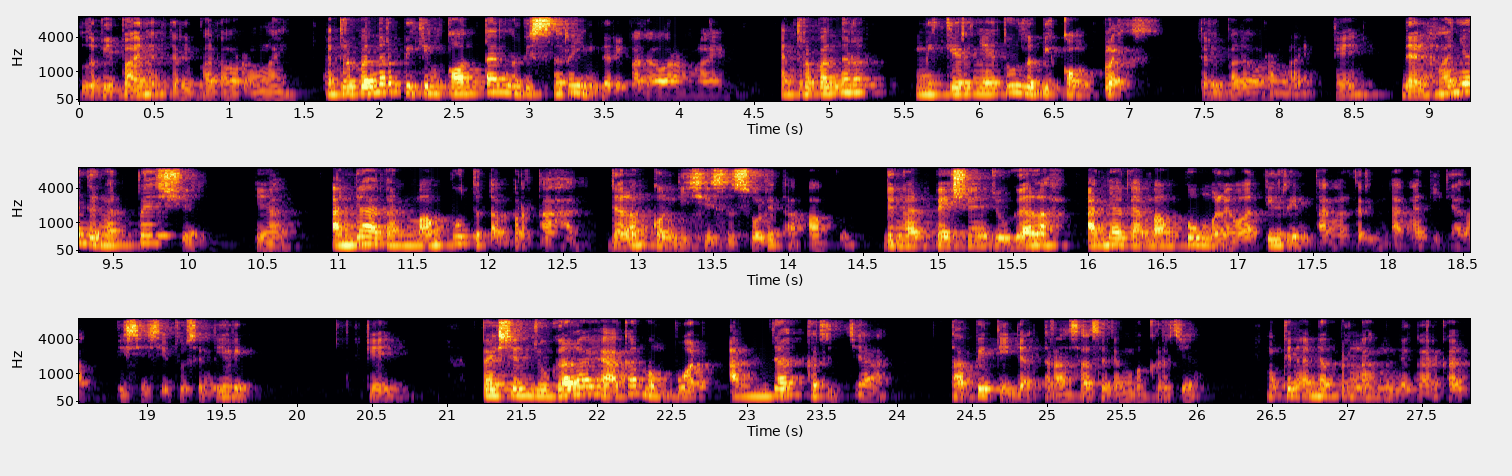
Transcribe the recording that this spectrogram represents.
lebih banyak daripada orang lain. Entrepreneur bikin konten lebih sering daripada orang lain. Entrepreneur mikirnya itu lebih kompleks daripada orang lain. Oke, okay? dan hanya dengan passion, ya, anda akan mampu tetap bertahan dalam kondisi sesulit apa pun. Dengan passion juga lah, Anda akan mampu melewati rintangan-rintangan di dalam bisnis itu sendiri. Oke, okay? Passion juga lah yang akan membuat Anda kerja, tapi tidak terasa sedang bekerja. Mungkin Anda pernah mendengarkan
